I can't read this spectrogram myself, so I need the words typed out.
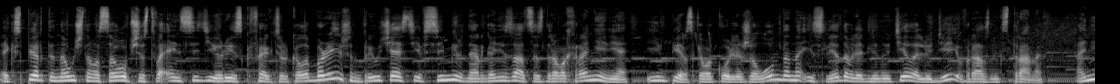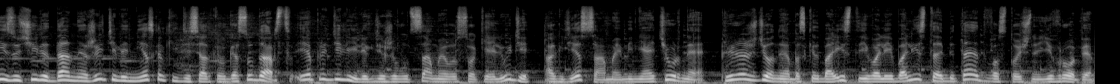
Эксперты научного сообщества NCD Risk Factor Collaboration при участии Всемирной организации здравоохранения и Имперского колледжа Лондона исследовали длину тела людей в разных странах. Они изучили данные жителей нескольких десятков государств и определили, где живут самые высокие люди, а где самые миниатюрные. Прирожденные баскетболисты и волейболисты обитают в Восточной Европе.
